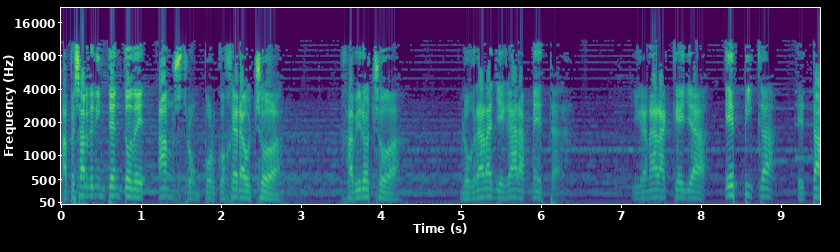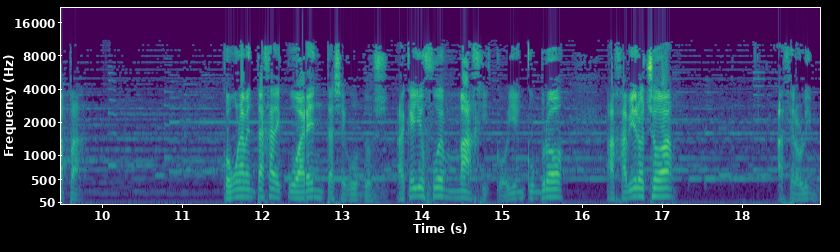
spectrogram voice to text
A pesar del intento de Armstrong por coger a Ochoa, Javier Ochoa lograra llegar a meta y ganar aquella épica etapa con una ventaja de 40 segundos. Aquello fue mágico y encumbró a Javier Ochoa hacia el Olimpo.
